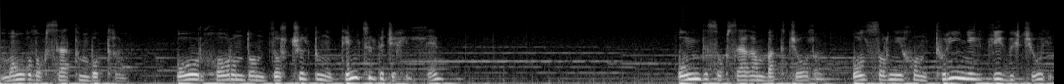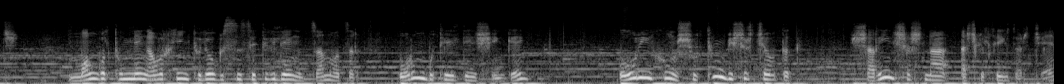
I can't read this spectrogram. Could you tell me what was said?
Монгол угсаатан бутран өөр хоорондоо зөрчилдөн тэмцэлдэж эхэллээ. Үндэс угсаагаан батжуулан улс орныхон төрийн нэгдлийг бэхжүүлж Монгол түмнийн аврахын төлөө гисэн сэтгэлийн зан вазар уран бүтээлийн шингэн өөрийнхөө шүтэн биширч явдаг шарын шашнаа ашиглахыг зоржээ.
